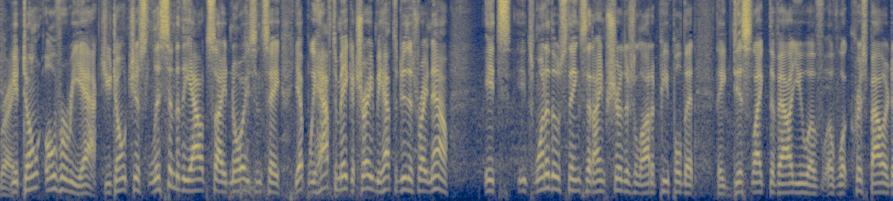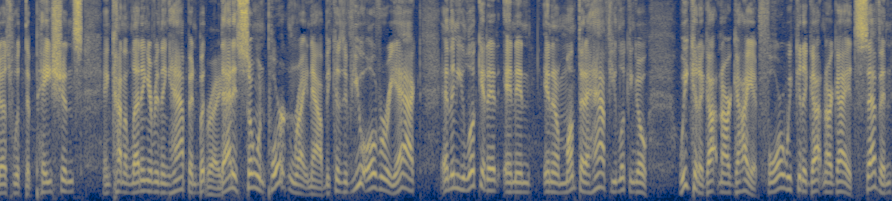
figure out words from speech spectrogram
Right. you don't overreact. You don't just listen to the outside noise and say, "Yep, we have to make a trade. We have to do this right now." It's it's one of those things that I'm sure there's a lot of people that they dislike the value of, of what Chris Ballard does with the patience and kind of letting everything happen. But Right. that is so important right now because if you overreact and then you look at it and in, in a month and a half you look and go, we could have gotten our guy at four, we could have gotten our guy at 7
